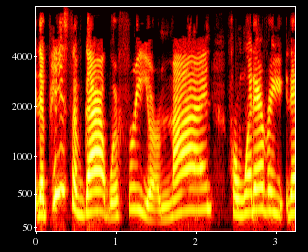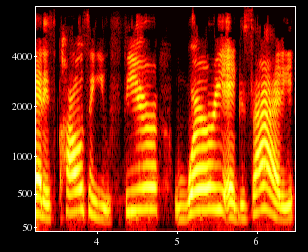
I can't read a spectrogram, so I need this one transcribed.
The peace of God will free your mind from whatever that is causing you fear, worry, anxiety.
